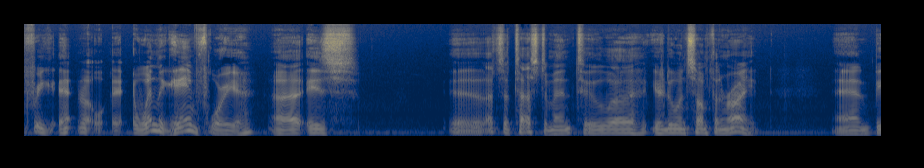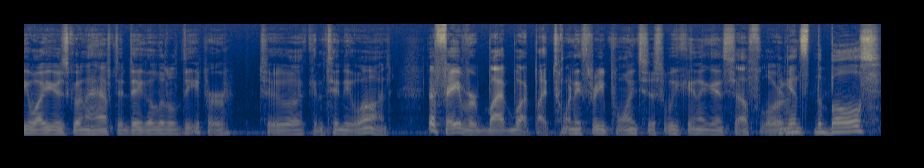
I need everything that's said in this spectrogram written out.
free, win the game for you uh, is uh, that's a testament to uh, you're doing something right. And BYU is going to have to dig a little deeper to uh, continue on. They're favored by what? By 23 points this weekend against South Florida. Against the Bulls.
